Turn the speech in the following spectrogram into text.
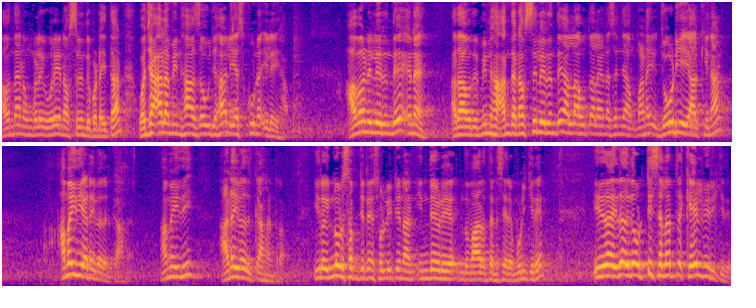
அவன் தான் உங்களை ஒரே நப்சிலிருந்து படைத்தான். வஜால மின்ஹா ஜவுஜஹால் யஸ்குன இலைஹா அவனிலிருந்தே என்ன அதாவது மின்ஹா அந்த நப்சிலிருந்தே அல்லாஹ் தாலா என்ன செஞ்சான்? மனை ஜோடியை ஆக்கினான். அமைதி அடைவதற்காக. அமைதி அடைவதற்காகன்றான். இதில் இன்னொரு சப்ஜெக்டை சொல்லிட்டு நான் இந்த இந்த வாரத்தை செய்ய முடிக்கிறேன். இதை இதை இதை ஒட்டி சிலர்கிட்ட கேள்வி இருக்குது.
